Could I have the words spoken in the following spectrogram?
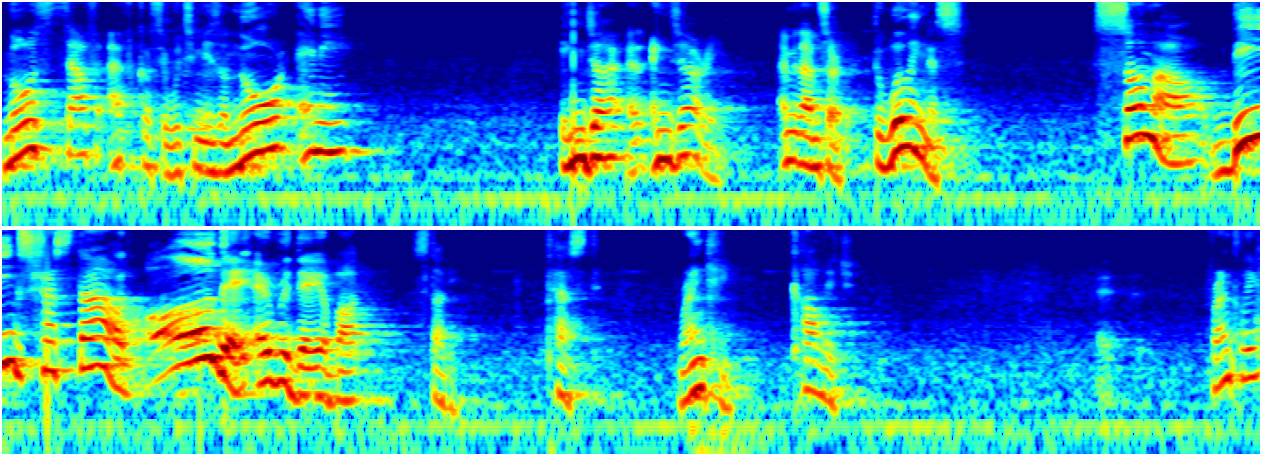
no self-efficacy, which means no any anxiety. I mean, I'm sorry, the willingness. Somehow being stressed out all day, every day about study, test, ranking, college. Frankly,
